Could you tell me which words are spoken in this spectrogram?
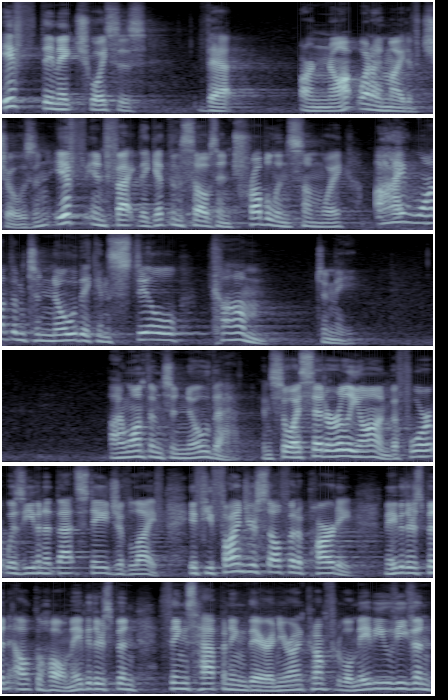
If they make choices that are not what I might have chosen, if in fact they get themselves in trouble in some way, I want them to know they can still come to me. I want them to know that. And so I said early on, before it was even at that stage of life, if you find yourself at a party, maybe there's been alcohol, maybe there's been things happening there and you're uncomfortable, maybe you've even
